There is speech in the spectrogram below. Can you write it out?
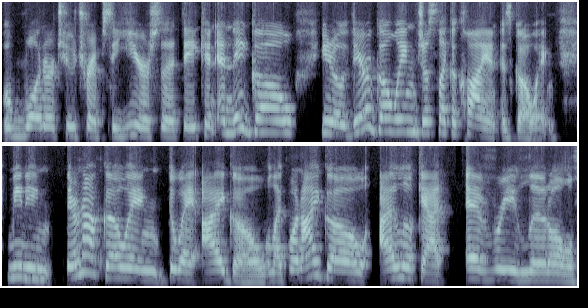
one or two trips a year so that they can, and they go, you know, they're going just like a client is going, meaning mm-hmm. they're not going the way I go. Like when I go, I look at every little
